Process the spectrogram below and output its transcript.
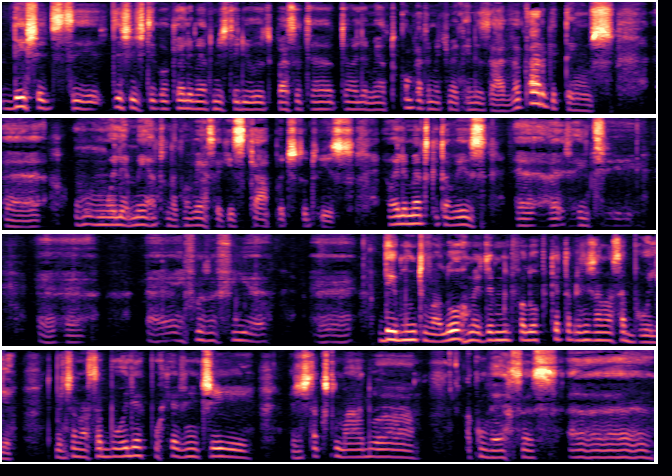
deixa, de ser, deixa de ter qualquer elemento misterioso, passa a ter, ter um elemento completamente mecanizável. É claro que tem uns, uh, um elemento na conversa que escapa de tudo isso. É um elemento que talvez uh, a gente, em filosofia, é, dê muito valor, mas dê muito valor porque está presente na nossa bolha. Está presente na nossa bolha porque a gente a está acostumado a, a conversas uh,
